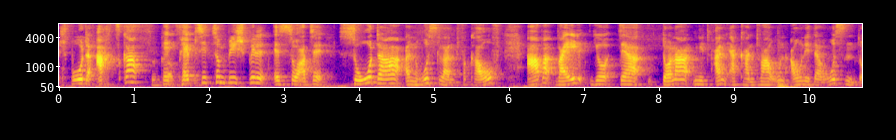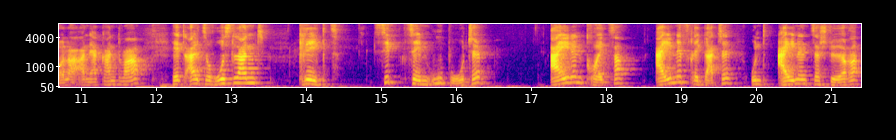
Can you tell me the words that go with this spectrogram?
späten 80er hat Pepsi zum Beispiel eine Sorte Soda an Russland verkauft, aber weil ja der Dollar nicht anerkannt war und auch nicht der Russen-Dollar anerkannt war, hat also Russland kriegt 17 U-Boote, einen Kreuzer, eine Fregatte und einen Zerstörer,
